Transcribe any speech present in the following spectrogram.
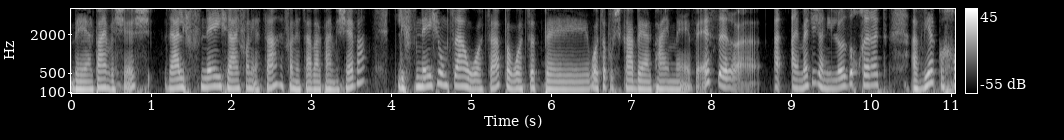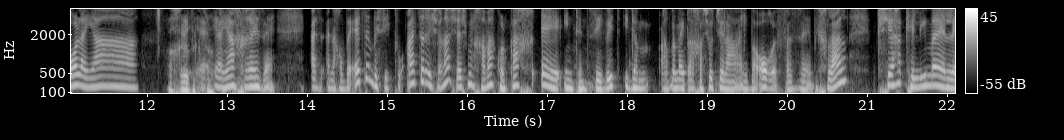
ב-2006, זה היה לפני שהאייפון יצא, האייפון יצא ב-2007, לפני שהומצא הוואטסאפ, הוואטסאפ, אה, וואטסאפ הושקע ב-2010, האמת היא שאני לא זוכרת, אבי הכחול היה... אחרי זה קצת. היה אחרי זה. אז אנחנו בעצם בסיטואציה ראשונה שיש מלחמה כל כך אה, אינטנסיבית, היא גם הרבה מההתרחשות שלה היא בעורף, אז אה, בכלל, כשהכלים האלה,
